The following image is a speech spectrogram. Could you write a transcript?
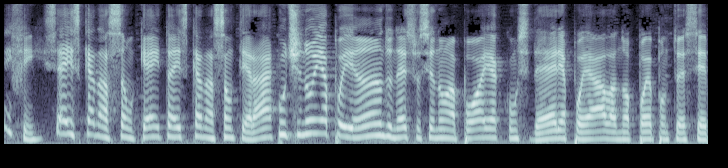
Enfim, se é isso que a nação quer, então é isso que a nação terá. Continuem apoiando, né? Se você não apoia, considere apoiar lá no apoia.se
